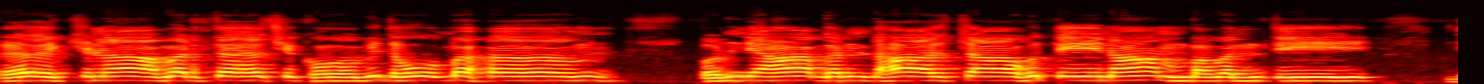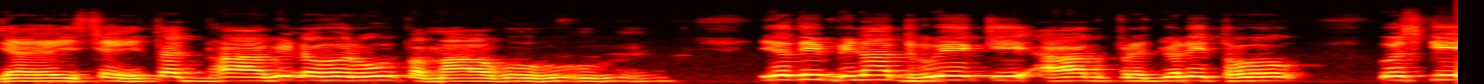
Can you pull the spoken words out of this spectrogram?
प्रदक्षिणावर्त शिखो विधूम। पुण्या गंधाश्चाहुतीनाम भवंती जय से तद्भाविनो रूपमाहु। यदि बिना धुएँ की आग प्रज्वलित हो, उसकी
